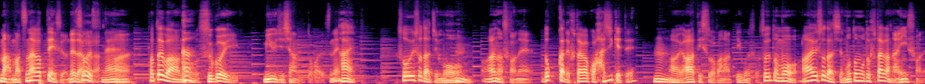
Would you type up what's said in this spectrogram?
まあまあつながってんですよねだから。そうですね。はい例えばあのすごいミュージシャンとかですね、はい、そういう人たちも、うん。あれなんですかね。どっかで蓋がこう弾けて、うん。ああいうアーティストかなっていくんですか。それともああいう人たちってもともと蓋がないんですかね。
